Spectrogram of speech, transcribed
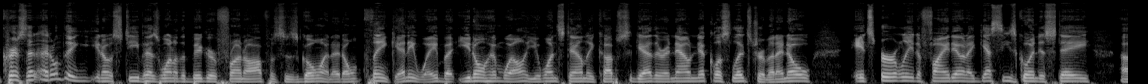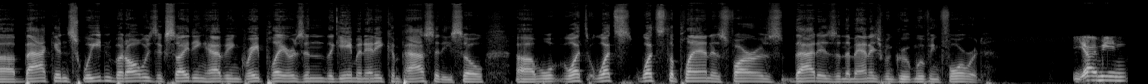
Chris, I don't think you know Steve has one of the bigger front offices going. I don't think anyway, but you know him well. You won Stanley Cups together, and now Nicklas Lidstrom. And I know it's early to find out. I guess he's going to stay uh, back in Sweden, but always exciting having great players in the game in any capacity. So, uh, what's what's what's the plan as far as that is in the management group moving forward? Yeah, I mean,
